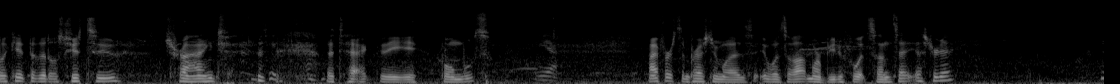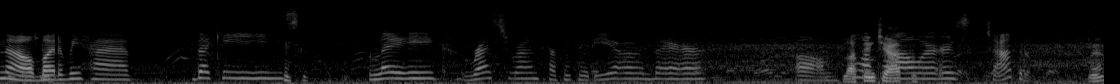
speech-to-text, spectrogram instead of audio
Look at the little Shih Tzu trying to attack the pombos. Yeah. My first impression was it was a lot more beautiful at sunset yesterday. No, but we have duckies, lake, restaurant, cafeteria there. Um, Lá full teatro. flowers. Teatro. Yeah.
